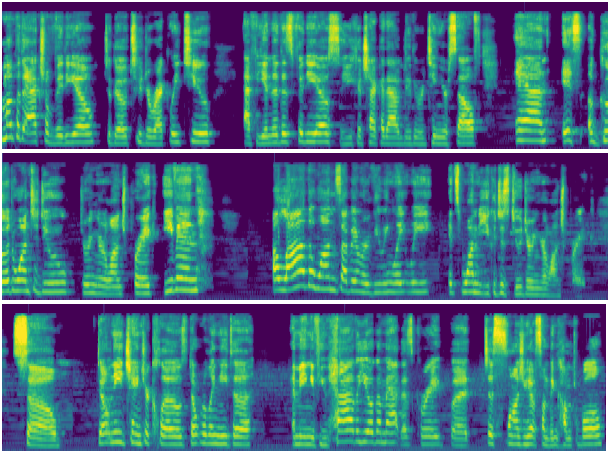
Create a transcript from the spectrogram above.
I'm gonna put the actual video to go to directly to at the end of this video, so you can check it out and do the routine yourself. And it's a good one to do during your lunch break. Even a lot of the ones I've been reviewing lately, it's one that you could just do during your lunch break. So don't need to change your clothes. Don't really need to. I mean, if you have a yoga mat, that's great, but just as long as you have something comfortable,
